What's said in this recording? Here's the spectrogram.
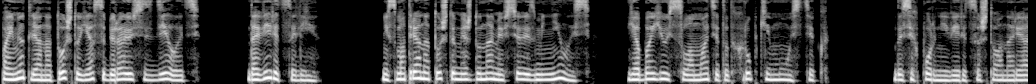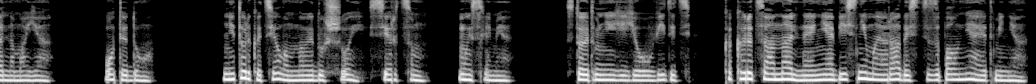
Поймет ли она то, что я собираюсь сделать? Доверится ли? Несмотря на то, что между нами все изменилось, я боюсь сломать этот хрупкий мостик. До сих пор не верится, что она реально моя от и до. Не только телом, но и душой, сердцем, мыслями. Стоит мне ее увидеть, как иррациональная, необъяснимая радость заполняет меня.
